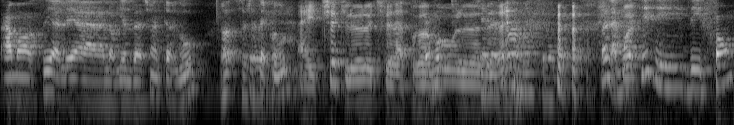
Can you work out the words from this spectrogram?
amassés allaient à l'organisation Altergo. Ah, ça, c'était cool. Hey, check là, là qui fait la promo là. De- pas, pas. Ouais, la moitié des, des fonds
